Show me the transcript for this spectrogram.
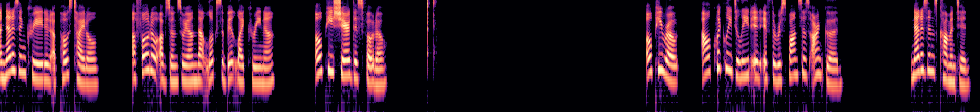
a netizen created a post titled, A photo of Jeon Soyeon that looks a bit like Karina. OP shared this photo. OP wrote, I'll quickly delete it if the responses aren't good. Netizens commented,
